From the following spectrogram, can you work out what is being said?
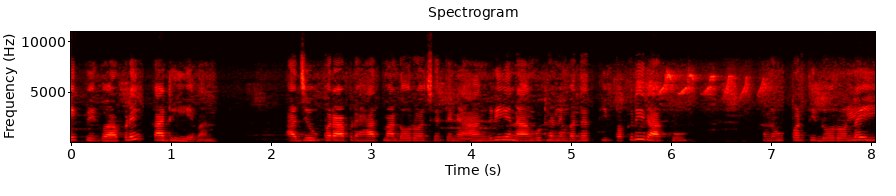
એક ભેગો આપણે કાઢી લેવાનો. આજે ઉપર આપણે હાથમાં દોરો છે તેને આંગળી અને આંગૂઠાની મદદથી પકડી રાખવું અને ઉપરથી દોરો લઈ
